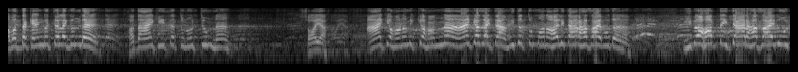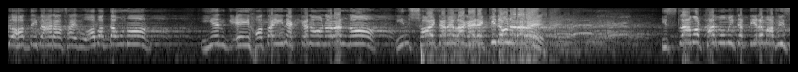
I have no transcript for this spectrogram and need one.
অবদ্ধা কেন করতে লাগুন দে। হতা আয় কি তে উঠতুম না? সয়া। আয় কি হনমিককে হম না? আয় যাইতাম? ই তো তুমি মনে হইলি তার হাসাই বুঝে না ইবে হত দেই তার হাসাইবু ইবে হত দেই আর হাসাইবু অবদ্ধা উনন। ইয়েন এই হতাইন একখান অনারার ন ইন শয়তানে লাগাই রে, কি দনারারে ইসলামর থার্মোমিটার দিয়ে মাফিস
